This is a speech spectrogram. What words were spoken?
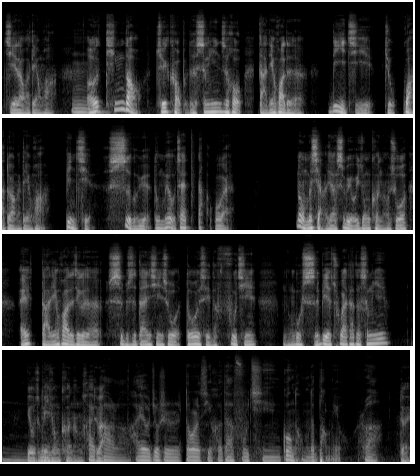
接到了电话，嗯，而听到 Jacob 的声音之后，打电话的人立即就挂断了电话，并且四个月都没有再打过来。那我们想一下，是不是有一种可能说，哎，打电话的这个人是不是担心说 Dorothy 的父亲能够识别出来他的声音？嗯有这么一种可能，对吧？害怕了。还有就是 Dorothy 和他父亲共同的朋友，是吧？对。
